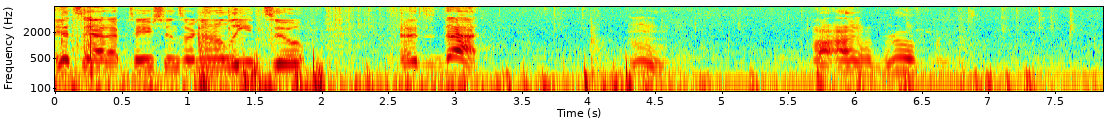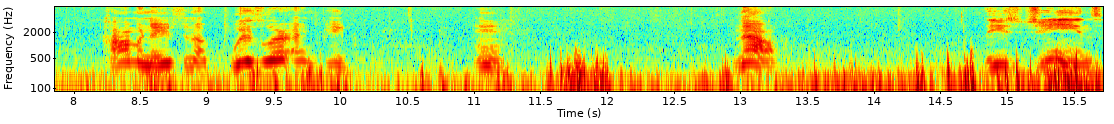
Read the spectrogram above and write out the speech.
its adaptations are going to lead to its death. Mmm. Uh, a blue combination of Twizzler and pink. Mmm. Now, these genes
